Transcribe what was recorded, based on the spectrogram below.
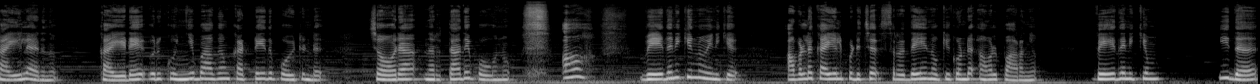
കയ്യിലായിരുന്നു. കൈയുടെ ഒരു കുഞ്ഞു ഭാഗം കട്ട് ചെയ്ത് പോയിട്ടുണ്ട്. ചോര നിർത്താതെ പോകുന്നു. ആ വേദനിക്കുന്നു എനിക്ക്. അവളുടെ കയ്യിൽ പിടിച്ച് ശ്രദ്ധയെ നോക്കിക്കൊണ്ട് അവൾ പറഞ്ഞു. വേദനിക്കും. ഇത്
